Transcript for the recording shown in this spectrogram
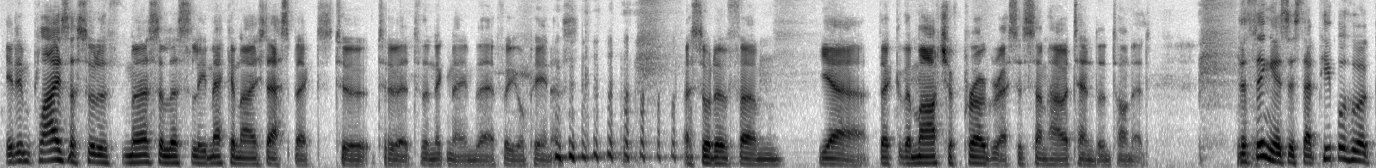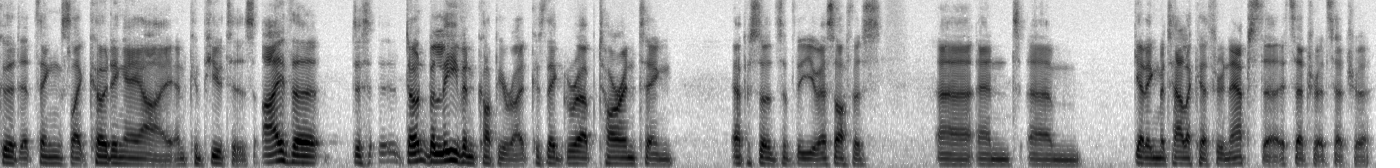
It implies a sort of mercilessly mechanized aspect to to it, the nickname there for your penis. a sort of um yeah, the the march of progress is somehow attendant on it. The thing is is that people who are good at things like coding AI and computers either dis- don't believe in copyright because they grew up torrenting episodes of the US Office uh, and um, getting Metallica through Napster, etc., etc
